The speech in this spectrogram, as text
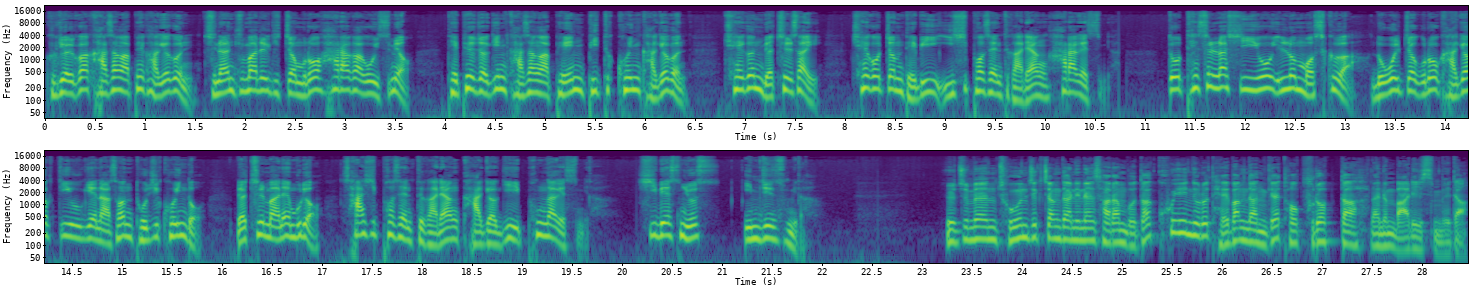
그 결과 가상화폐 가격은 지난 주말을 기점으로 하락하고 있으며 대표적인 가상화폐인 비트코인 가격은 최근 며칠 사이 최고점 대비 20%가량 하락했습니다. 또 테슬라 CEO 일론 머스크가 노골적으로 가격 띄우기에 나선 도지코인도 며칠 만에 무려 40%가량 가격이 폭락했습니다. CBS 뉴스 임진수입니다. 요즘엔 좋은 직장 다니는 사람보다 코인으로 대박 난 게 더 부럽다라는 말이 있습니다.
